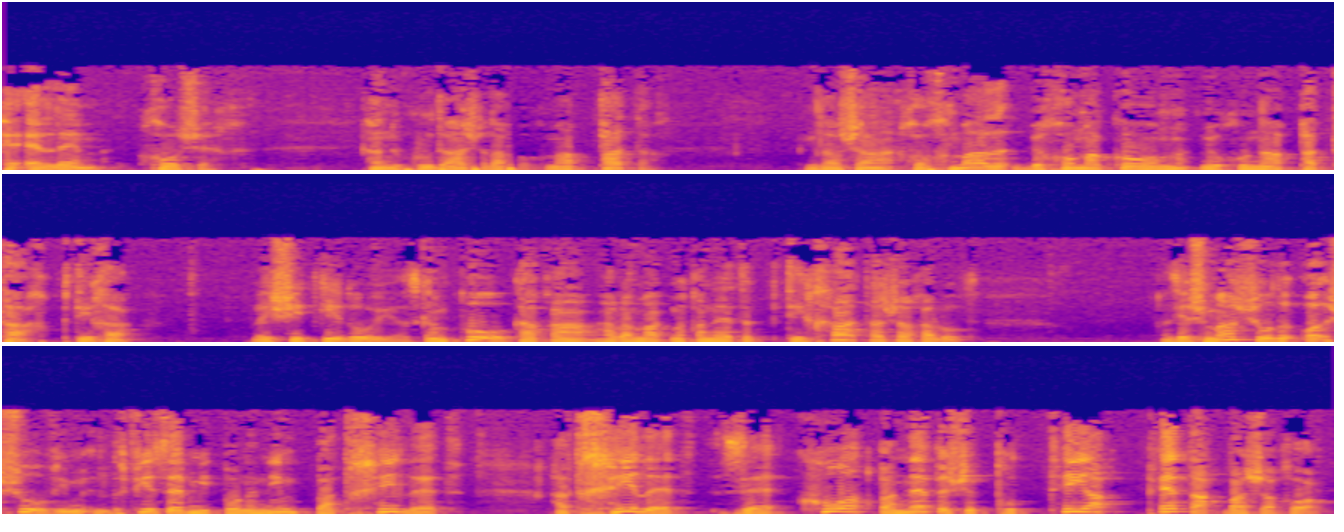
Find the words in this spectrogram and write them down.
העלם, חושך. הנקודה של החוכמה פתח, בגלל שהחוכמה בכל מקום מכונה פתח, פתיחה, ראשית גילוי. אז גם פה, ככה הרמק מכנה את זה, פתיחת השחרות. אז יש משהו, שוב, לפי זה מתבוננים בתכלת, התכלת זה כוח בנפש שפותח פתח בשחור.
